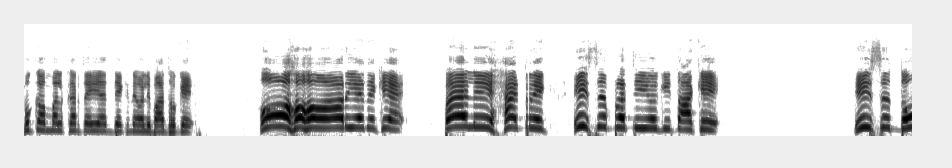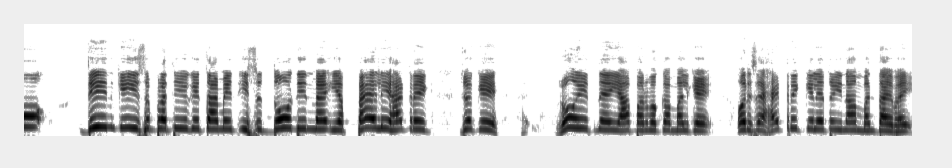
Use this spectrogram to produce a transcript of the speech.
मुकम्मल करते हुए देखने वाली बात हो गई। ओहो और ये देखिए पहली हैट्रिक इस प्रतियोगिता के। इस दो दिन की इस प्रतियोगिता में, इस दो दिन में यह पहली हैट्रिक जो कि रोहित ने यहाँ पर मुकम्मल के, और इस हैट्रिक के लिए तो इनाम बनता है भाई।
